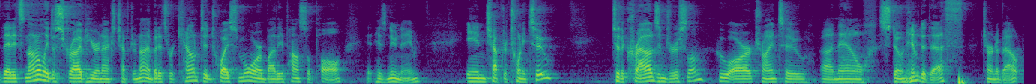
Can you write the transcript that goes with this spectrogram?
that it's not only described here in Acts chapter 9, but it's recounted twice more by the Apostle Paul, his new name, in chapter 22 to the crowds in Jerusalem who are trying to uh, now stone him to death, turn about.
